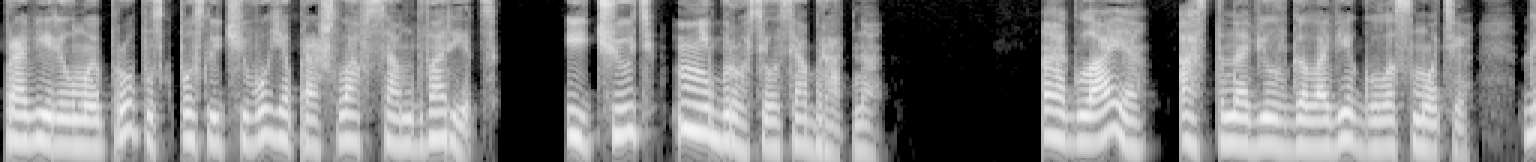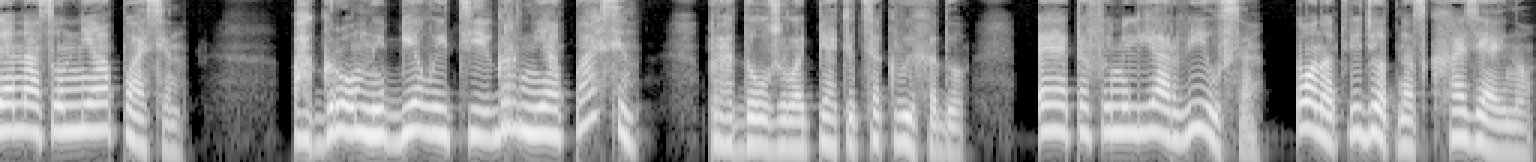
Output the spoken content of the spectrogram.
проверил мой пропуск, после чего я прошла в сам дворец и чуть не бросилась обратно. «Аглая?» — остановил в голове голос Моти. «Для нас он не опасен». «Огромный белый тигр не опасен?» — продолжила пятиться к выходу. «Это фамильяр Вилса. Он отведет нас к хозяину.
